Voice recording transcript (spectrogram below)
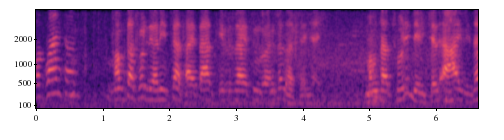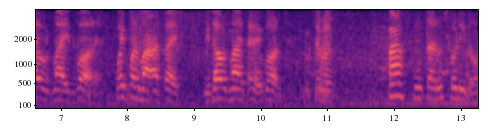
ભગવાન મમતા છોડી દેવાની ઈચ્છા થાય તાર લાયસન્સ સદા થઈ જાય. મમતા છોડી દેવી છે. આ વિધાઉટ માય ગોડ કોઈ પણ માણસ હોય વિધાઉટ માય ગોડ પણ હું તારું છોડી દો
